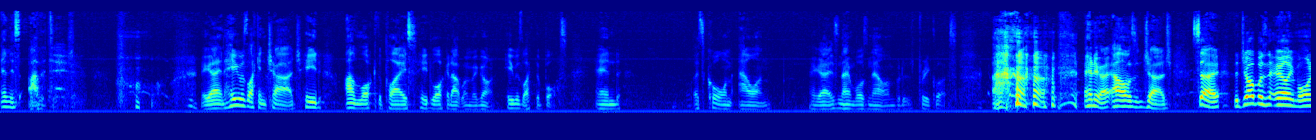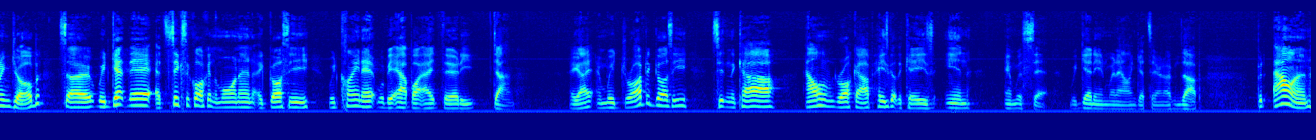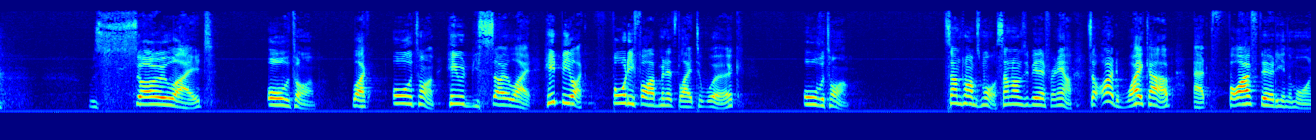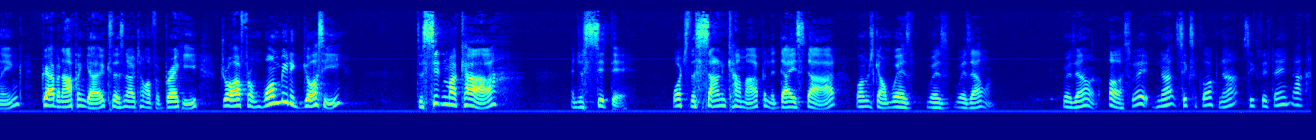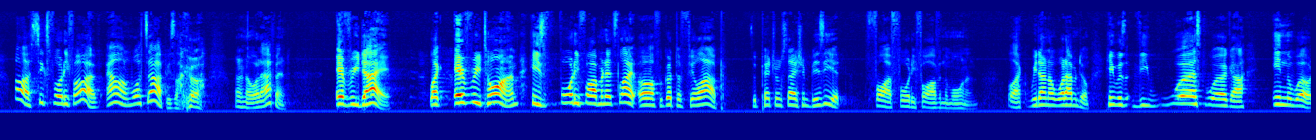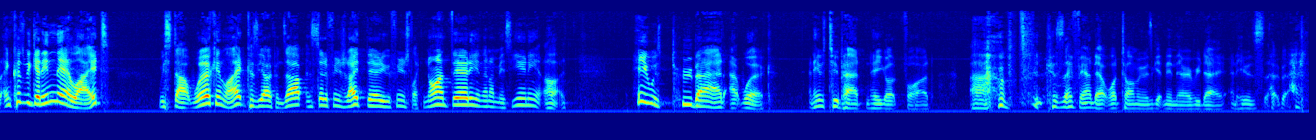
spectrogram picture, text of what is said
and this other dude. okay, and he was like in charge. He'd unlock the place. He'd lock it up when we're gone. He was like the boss. And let's call him Alan. Okay, his name wasn't Alan, but it was pretty close. anyway, Alan was in charge. So the job was an early morning job. So we'd get there at six o'clock in the morning at Gossie. We'd clean it. We'd be out by eight thirty. Done. Okay, and we'd drive to Gossie, sit in the car. Alan would rock up. He's got the keys in, and we're set. We get in when Alan gets there and opens up. But Alan was so late all the time. Like all the time. He would be so late. He'd be like 45 minutes late to work all the time. Sometimes more. Sometimes he'd be there for an hour. So I'd wake up at 5.30 in the morning, grab an up and go because there's no time for brekkie, drive from Wombi to Gossie to sit in my car and just sit there. Watch the sun come up and the day start. Well, I'm just going, where's, where's, where's Alan? Where's Alan? Oh, sweet. No, 6 o'clock? No, 6.15? No. Oh, 6.45. Alan, what's up? He's like, oh, I don't know what happened. Every day. Like every time he's 45 minutes late. Oh, I forgot to fill up. Is the petrol station busy at 5:45 in the morning? Like we don't know what happened to him. He was the worst worker in the world. And because we get in there late, we start working late because he opens up. Instead of finishing at 8:30, we finish like 9:30, and then I miss uni. Oh, he was too bad at work, and he was too bad, and he got fired because um, they found out what time he was getting in there every day, and he was so bad.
